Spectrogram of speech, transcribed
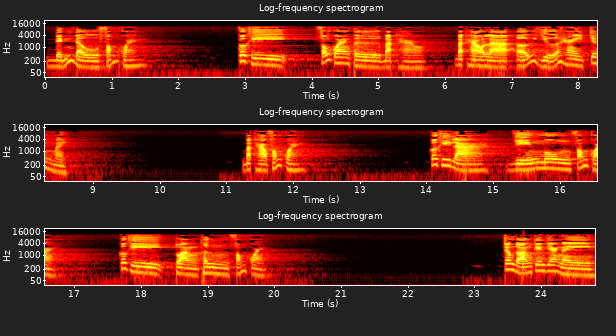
Đỉnh đầu phóng quang. Có khi phóng quang từ bạch hào. Bạch hào là ở giữa hai chân mày. Bạch hào phóng quang. Có khi là diện môn phóng quang. Có khi toàn thân phóng quang. Trong đoạn kinh giang này,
